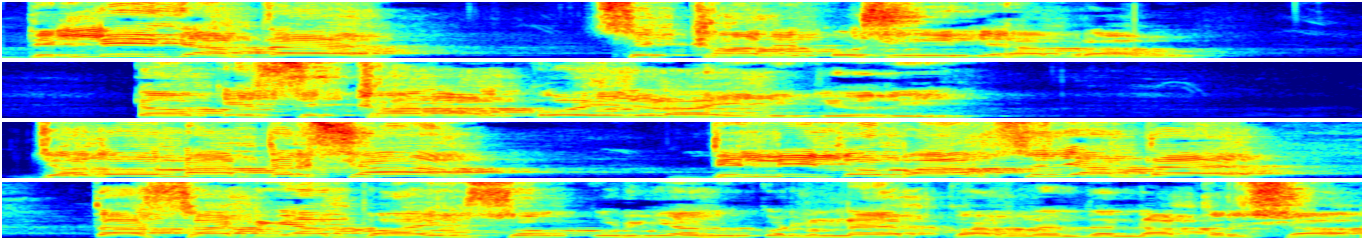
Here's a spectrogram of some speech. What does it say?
ਦਿੱਲੀ ਜਾਂਦਾ ਸਿੱਖਾਂ ਨੇ ਕੁਝ ਨਹੀਂ ਕਿਹਾ ਭਰਾਵੋ, ਕਿਉਂਕਿ ਸਿੱਖਾਂ ਨਾਲ ਕੋਈ ਲੜਾਈ ਨਹੀਂ ਸੀ ਉਹਦੀ। ਜਦੋਂ ਨਾਦਰ ਸ਼ਾਹ ਦਿੱਲੀ ਤੋਂ ਵਾਪਸ ਜਾਂਦਾ ਤਾਂ ਸਾਡੀਆਂ 2200 ਕੁੜੀਆਂ ਨੂੰ ਕਿਡਨੈਪ ਕਰ ਲੈਂਦਾ ਨਾਦਰ ਸ਼ਾਹ।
